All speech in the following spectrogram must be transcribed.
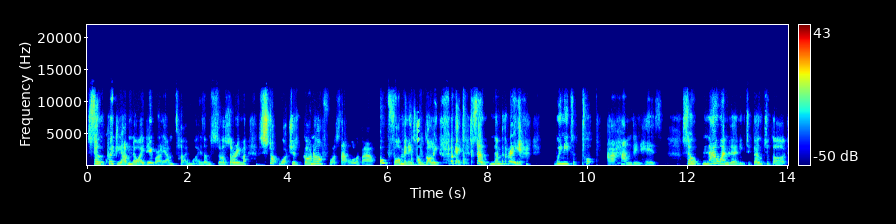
So quickly, I have no idea where I am time wise. I'm so sorry. My stopwatch has gone off. What's that all about? Oh, four minutes. Oh, golly. Okay. So, number three, we need to put our hand in his. So now I'm learning to go to God,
